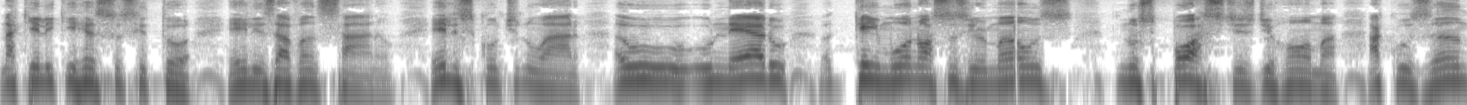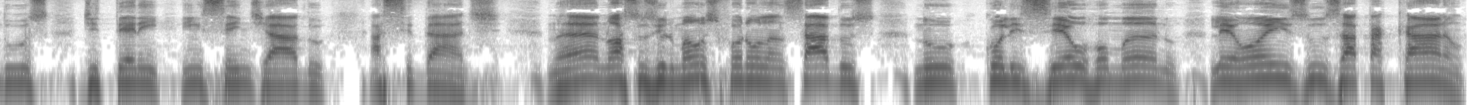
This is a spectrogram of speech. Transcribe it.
naquele que ressuscitou, eles avançaram, eles continuaram. O, o, Nero queimou nossos irmãos nos postes de Roma, acusando-os de terem incendiado a cidade. Né? Nossos irmãos foram lançados no Coliseu romano, leões os atacaram,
